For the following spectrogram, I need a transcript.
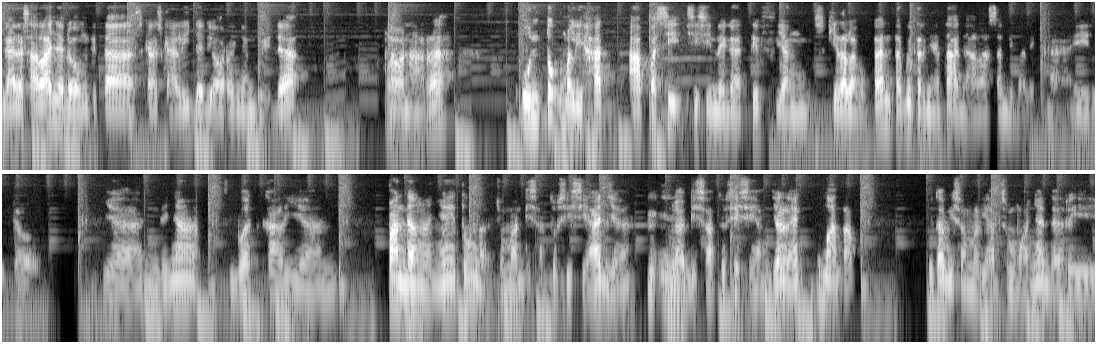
nggak ada salahnya dong kita sekali-sekali jadi orang yang beda lawan arah untuk melihat apa sih sisi negatif yang kita lakukan tapi ternyata ada alasan di baliknya itu. Ya intinya buat kalian pandangannya itu nggak cuma di satu sisi aja nggak di satu sisi yang jelek. Mantap. Kita bisa melihat semuanya dari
